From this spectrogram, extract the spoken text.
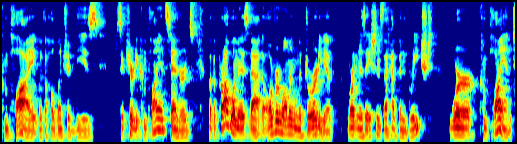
comply with a whole bunch of these security compliance standards. But the problem is that the overwhelming majority of organizations that have been breached were compliant.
